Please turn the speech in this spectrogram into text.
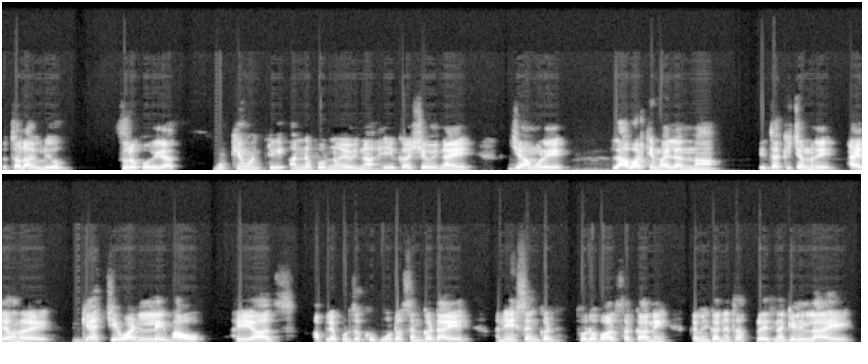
तर चला व्हिडिओ सुरू करूयात. मुख्यमंत्री अन्नपूर्ण योजना एक अशी योजना आहे ज्यामुळे लाभार्थी महिलांना तिचा किचनमध्ये फायदा होणार आहे. गॅसचे वाढलेले भाव हे आज आपल्या पुढचं खूप मोठं संकट आहे. आणि हे संकट थोडंफार सरकारने कमी करण्याचा प्रयत्न केलेला आहे.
